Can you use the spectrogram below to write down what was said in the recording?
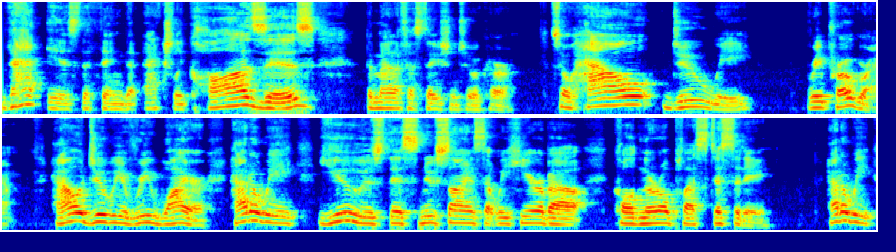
that is the thing that actually causes the manifestation to occur. So how do we reprogram? How do we rewire? How do we use this new science that we hear about called neuroplasticity? How do we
